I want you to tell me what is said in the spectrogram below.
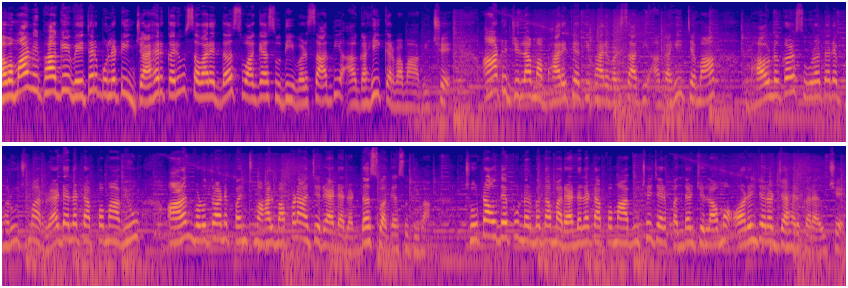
હવામાન વિભાગે વેધર બુલેટિન જાહેર કર્યું. સવારે દસ વાગ્યા સુધી વરસાદની આગાહી કરવામાં આવી છે. આઠ જિલ્લામાં ભારેથી અતિભારે વરસાદની આગાહી, જેમાં ભાવનગર, સુરત અને ભરૂચમાં રેડ એલર્ટ આપવામાં આવ્યું. આણંદ, વડોદરા અને પંચમહાલમાં પણ આજે રેડ એલર્ટ દસ વાગ્યા સુધીમાં. છોટાઉદેપુર, નર્મદામાં રેડ એલર્ટ આપવામાં આવ્યું છે, જ્યારે પંદર જિલ્લાઓમાં ઓરેન્જ એલર્ટ જાહેર કરાયું છે.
